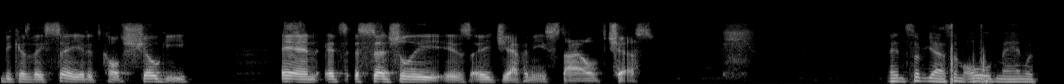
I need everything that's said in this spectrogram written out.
because they say it. It's called shogi, and it's essentially is a Japanese style of chess. And some yeah, some old man with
